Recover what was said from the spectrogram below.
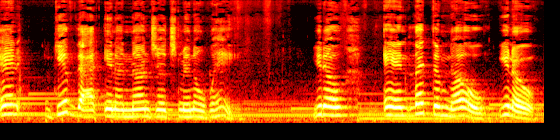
and give that in a non judgmental way. You know, and let them know, you know,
